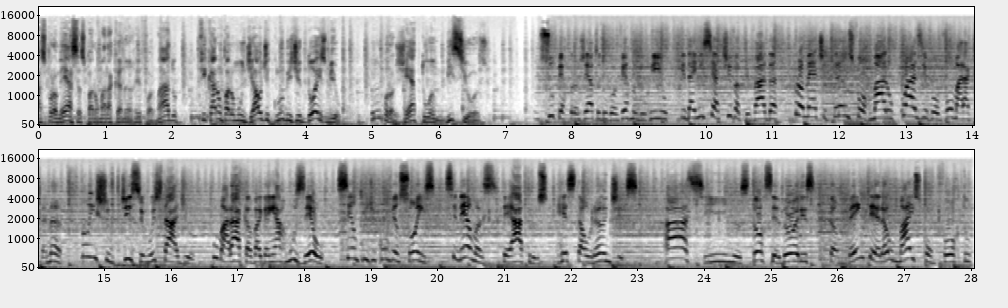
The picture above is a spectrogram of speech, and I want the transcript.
As promessas para o Maracanã reformado ficaram para o Mundial de Clubes de 2000, um projeto ambicioso. Um super projeto do governo do Rio e da iniciativa privada promete transformar o quase vovô Maracanã num enxutíssimo estádio. O Maraca vai ganhar museu, centro de convenções, cinemas, teatros, restaurantes. Ah, sim, os torcedores também terão mais conforto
